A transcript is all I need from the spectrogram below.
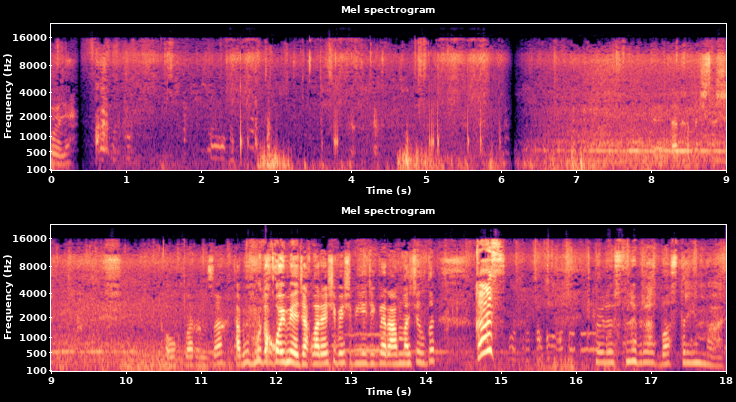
böyle Evet arkadaşlar tavuklarınıza. Tabi burada koymayacaklar. Eşi beşi bir yiyecekler anlaşıldı. Kız! Şöyle üstüne biraz bastırayım bari.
